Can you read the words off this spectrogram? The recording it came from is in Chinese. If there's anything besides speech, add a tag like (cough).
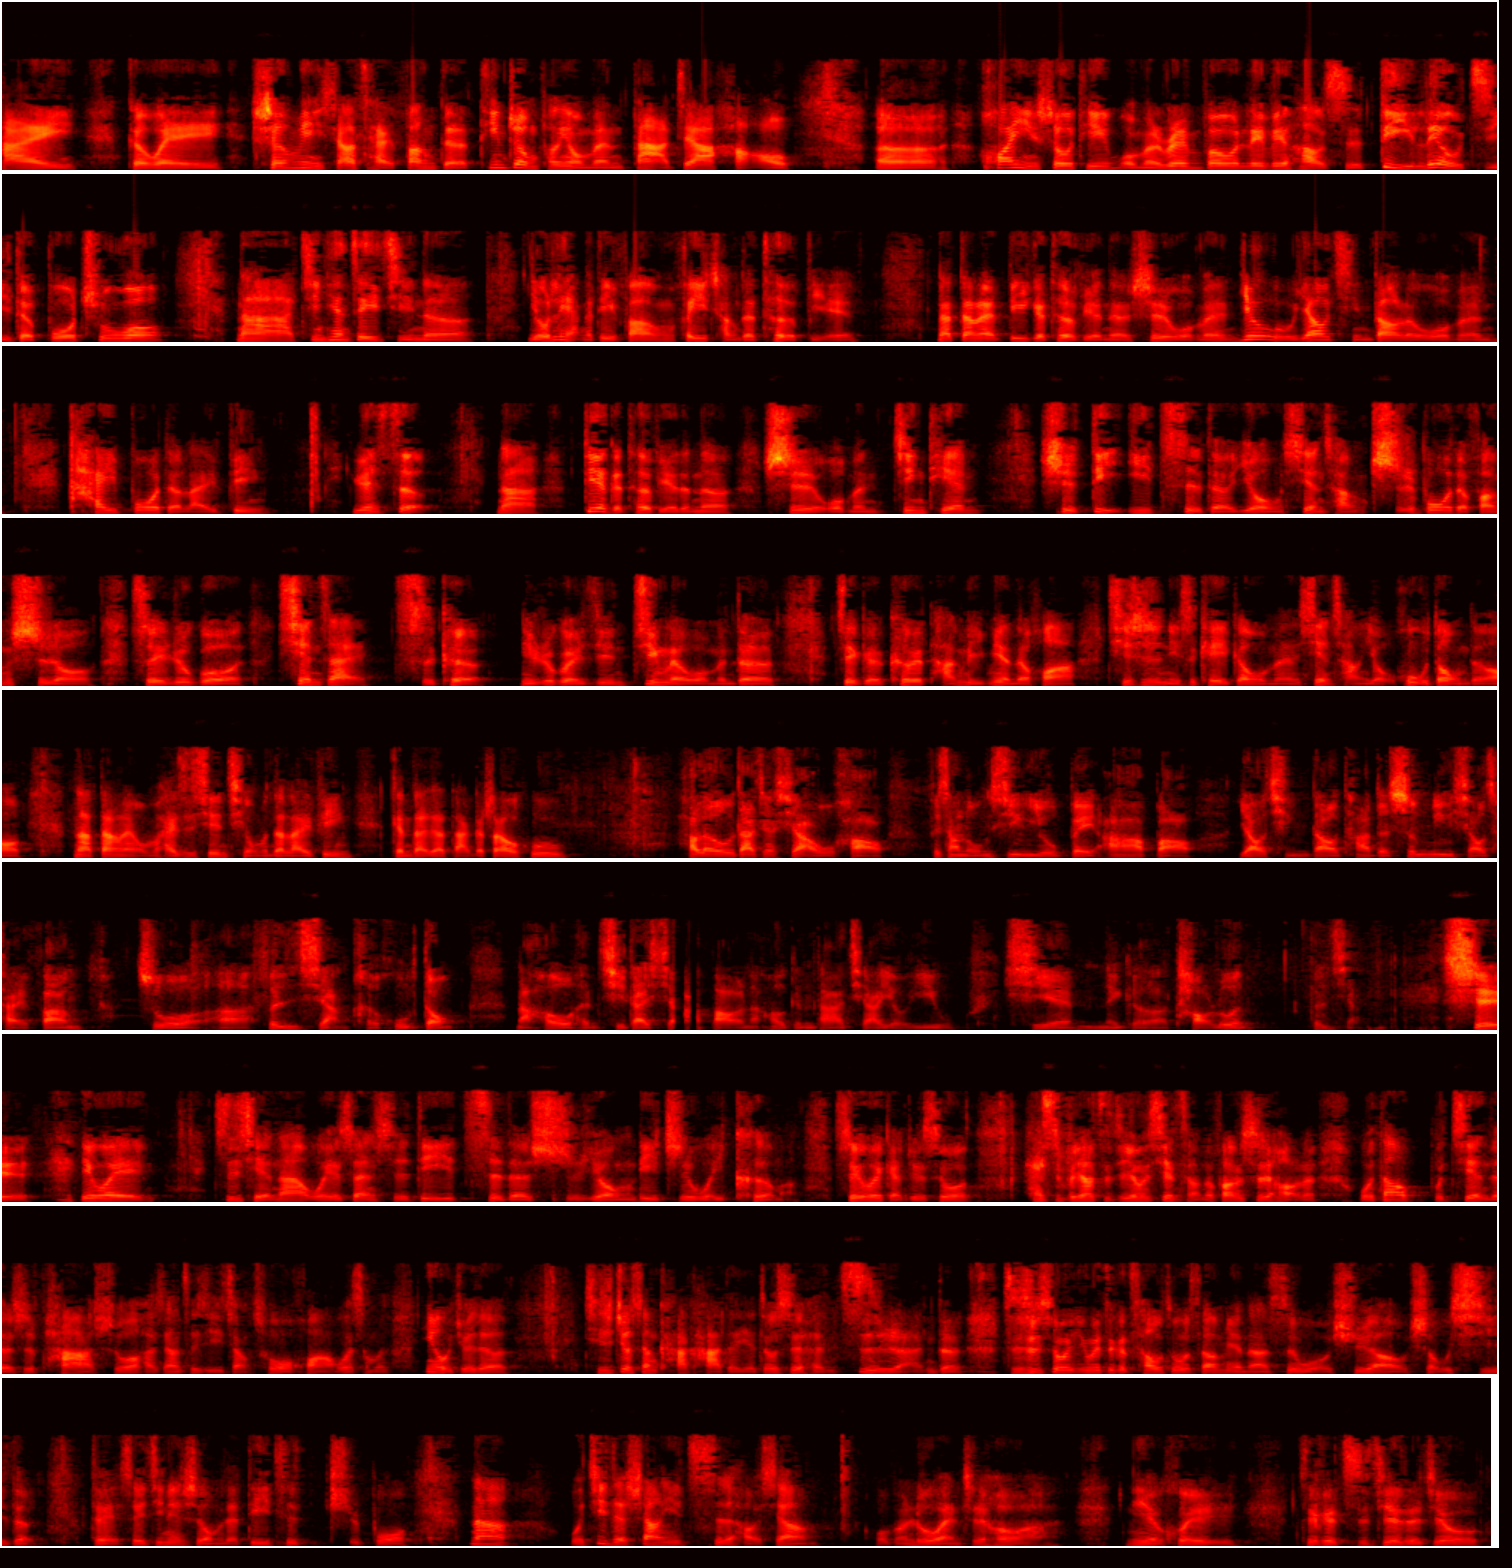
嗨，各位生命小采访的听众朋友们，大家好，呃，欢迎收听我们 Rainbow Living House 第六集的播出哦。那今天这一集呢，有两个地方非常的特别。那当然，第一个特别呢，是我们又邀请到了我们开播的来宾约瑟。那第二个特别的呢，是我们今天。是第一次的用现场直播的方式哦，所以如果现在此刻你如果已经进了我们的这个课堂里面的话，其实你是可以跟我们现场有互动的哦。那当然，我们还是先请我们的来宾跟大家打个招呼。Hello，大家下午好，非常荣幸又被阿宝邀请到他的生命小采方做呃分享和互动。然后很期待下宝，然后跟大家有一些那个讨论分享。是因为之前呢，我也算是第一次的使用荔枝为客嘛，所以会感觉说，还是不要直接用现场的方式好了。我倒不见得是怕说好像自己讲错话或什么，因为我觉得其实就算卡卡的也都是很自然的，只是说因为这个操作上面呢是我需要熟悉的，对，所以今天是我们的第一次直播。那我记得上一次好像我们录完之后啊，你也会这个直接的就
